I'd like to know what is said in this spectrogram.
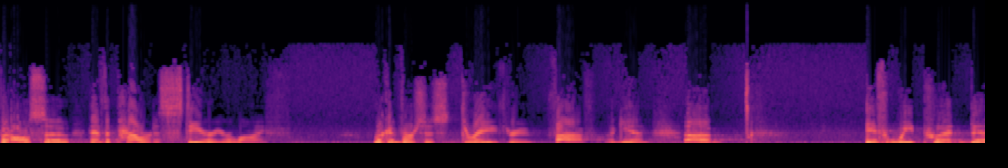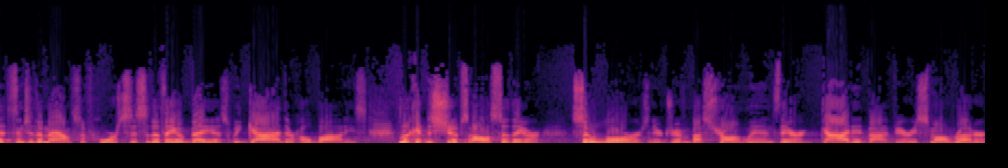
but also they have the power to steer your life. Look at verses 3 through 5 again. Um, if we put bits into the mouths of horses so that they obey us, we guide their whole bodies. Look at the ships also. They are so large and they're driven by strong winds. They are guided by a very small rudder,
